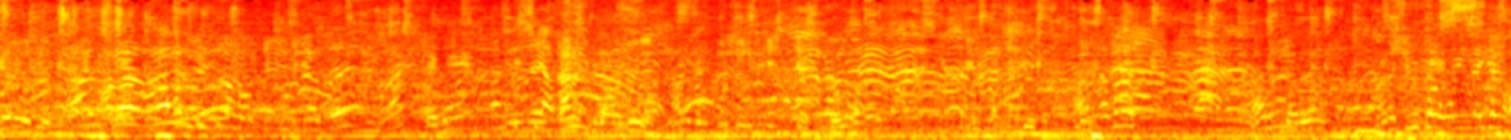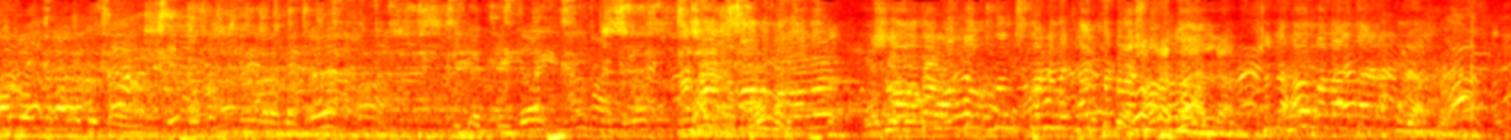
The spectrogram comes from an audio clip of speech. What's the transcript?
ko'rib o'tiribmiz marhamat mana shuda o'ynagan ota-onalar Ishlarni o'ynoqdan ishlarini katta kurashmoqda. Shuni hammalar aytib qo'yapti.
